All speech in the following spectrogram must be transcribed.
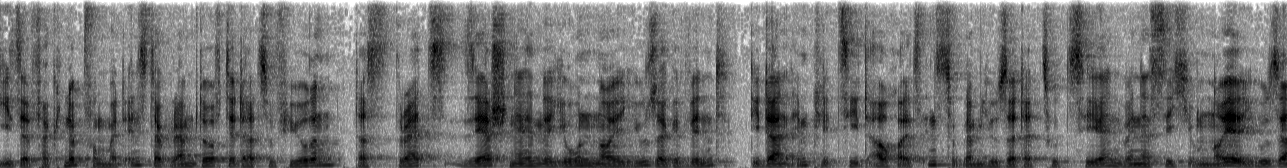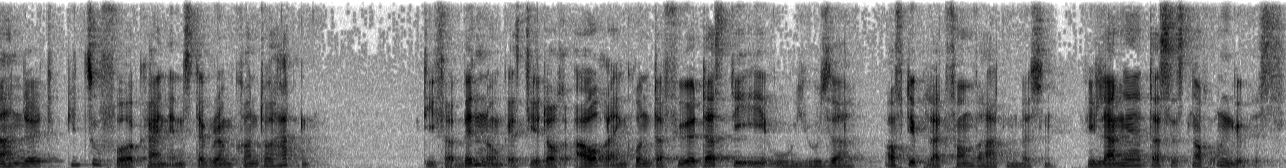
Diese Verknüpfung mit Instagram dürfte dazu führen, dass Threads sehr schnell Millionen neue User gewinnt, die dann implizit auch als Instagram-User dazu zählen, wenn es sich um neue User handelt, die zuvor kein Instagram-Konto hatten. Die Verbindung ist jedoch auch ein Grund dafür, dass die EU-User auf die Plattform warten müssen. Wie lange, das ist noch ungewiss.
